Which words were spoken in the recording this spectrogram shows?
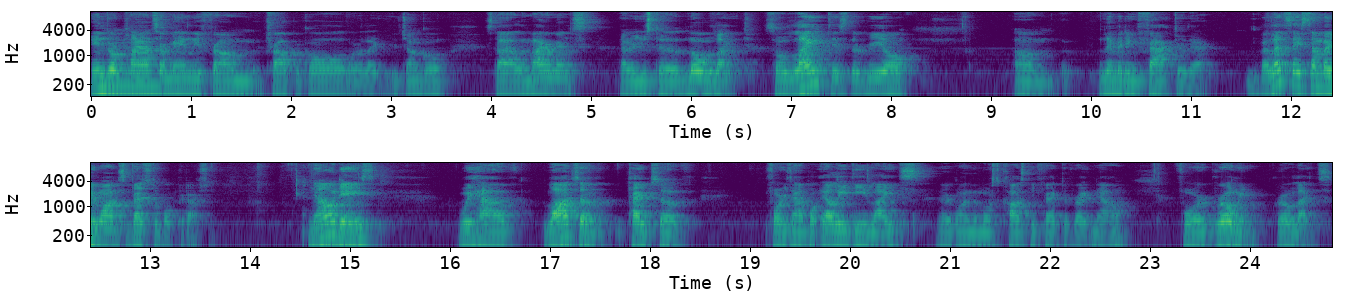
Indoor plants are mainly from tropical or like jungle style environments that are used to low light. So light is the real um, limiting factor there. But let's say somebody wants vegetable production. Nowadays, we have lots of types of, for example, LED lights. They're one of the most cost effective right now for growing, grow lights.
